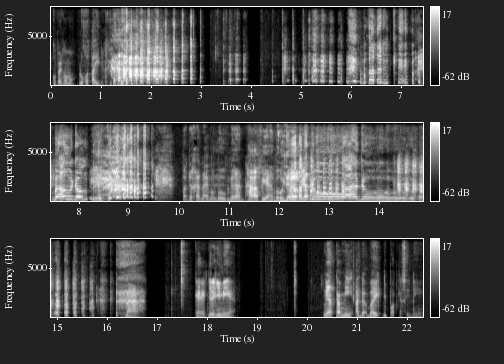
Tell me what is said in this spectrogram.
gue pengen ngomong lu kok tai dah Bangke, bau dong. padahal karena emang bau beneran harafiah baunya harafiah Waduh, waduh. nah oke jadi gini ya niat kami agak baik di podcast ini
